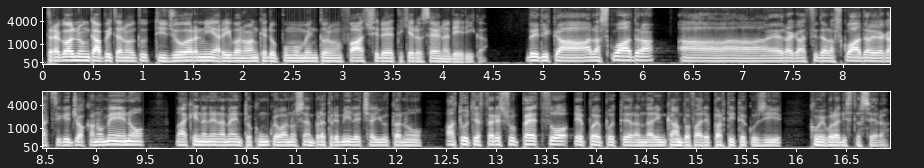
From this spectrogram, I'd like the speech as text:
Tre gol non capitano tutti i giorni, arrivano anche dopo un momento non facile, ti chiedo se hai una dedica. Dedica alla squadra, ai ragazzi della squadra, ai ragazzi che giocano meno, ma che in allenamento comunque vanno sempre a 3000 e ci aiutano a tutti a stare sul pezzo e poi poter andare in campo e fare partite così come quella di stasera.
